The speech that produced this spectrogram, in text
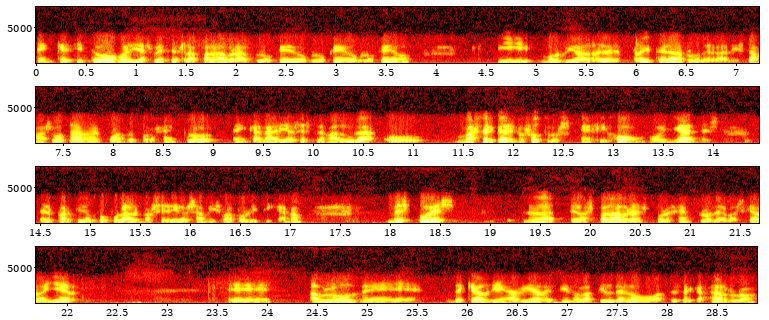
en que citó varias veces la palabra bloqueo, bloqueo, bloqueo, y volvió a reiterar lo de la lista más votada cuando, por ejemplo, en Canarias, Extremadura o más cerca de nosotros, en Gijón o en Llanes, el Partido Popular no siguió esa misma política, ¿no? Después, de las palabras, por ejemplo, de Abascal ayer, eh, habló de, que alguien había vendido la piel de lobo antes de cazarlo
